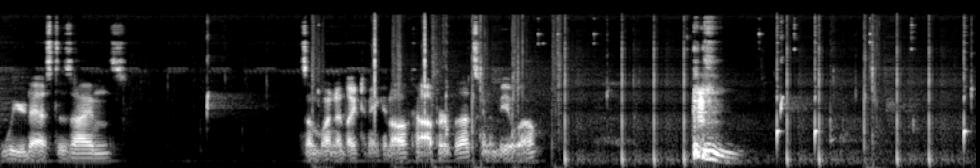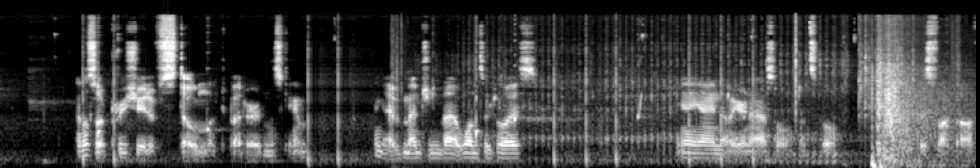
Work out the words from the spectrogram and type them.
weird ass designs. At some point I'd like to make it all copper, but that's gonna be a while. I'd also appreciate if stone looked better in this game. I think I've mentioned that once or twice. Yeah, yeah, I know you're an asshole. That's cool. Just fuck off.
